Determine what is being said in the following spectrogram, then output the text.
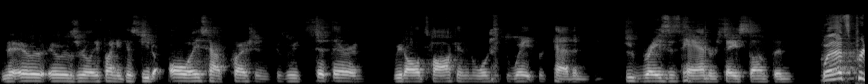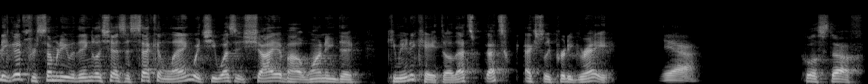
And it, it was really funny because he'd always have questions because we'd sit there and we'd all talk and then we'll just wait for Kevin to raise his hand or say something. Well, that's pretty good for somebody with English as a second language. He wasn't shy about wanting to communicate, though. That's that's actually pretty great. Yeah, cool stuff.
